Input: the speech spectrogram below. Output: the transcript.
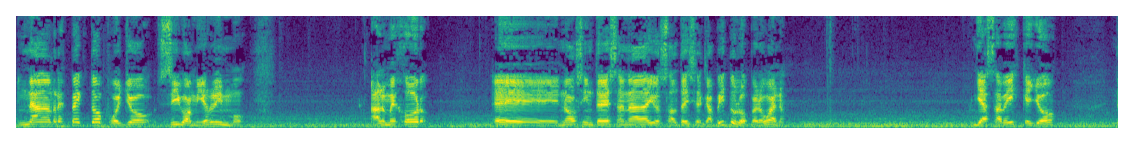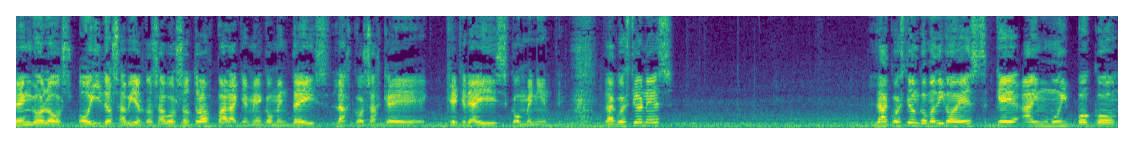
nada al respecto, pues yo sigo a mi ritmo. A lo mejor eh, no os interesa nada y os saltáis el capítulo, pero bueno. Ya sabéis que yo tengo los oídos abiertos a vosotros para que me comentéis las cosas que, que creáis conveniente. La cuestión es la cuestión, como digo, es que hay muy poco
